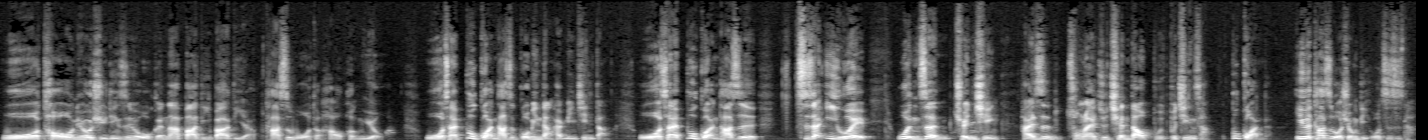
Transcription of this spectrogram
我投牛许庭是因为我跟他巴蒂巴蒂啊，他是我的好朋友啊，我才不管他是国民党还民进党，我才不管他是是在议会问政全勤，还是从来就签到不不进场，不管的，因为他是我兄弟，我支持他，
